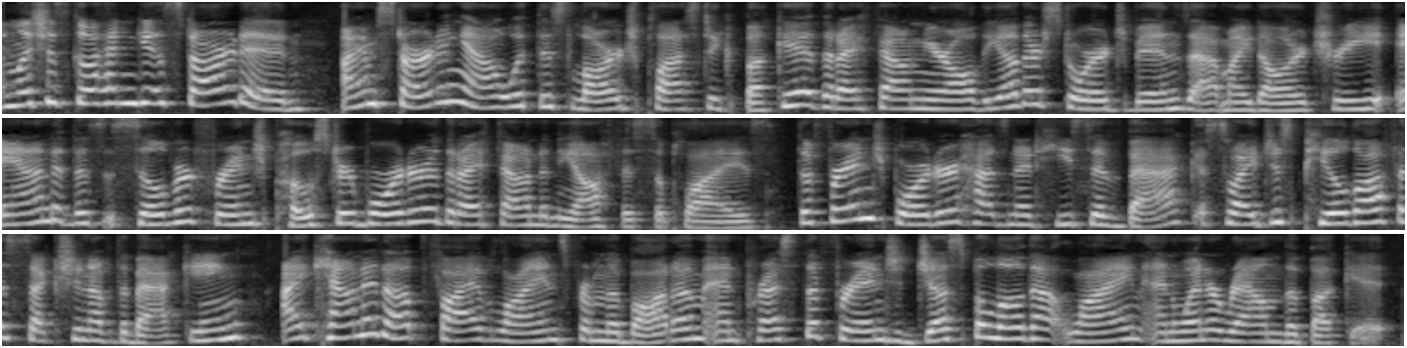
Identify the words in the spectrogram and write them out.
And let's just go ahead and get started. I'm starting out with this large plastic bucket that I found near all the other storage bins at my Dollar Tree and this silver fringe poster border that I found in the office supplies. The fringe border has an adhesive back so I just peeled off a section of the backing. I counted up five lines from the bottom and pressed the fringe just below that line and went around the bucket.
